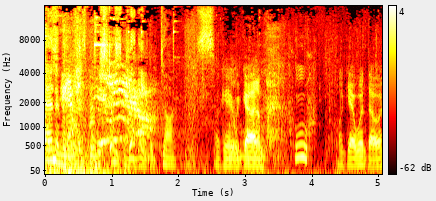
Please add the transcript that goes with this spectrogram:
enemy has been taken by the darkness. Okay, we got him. Whew. Lucky I went that way.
